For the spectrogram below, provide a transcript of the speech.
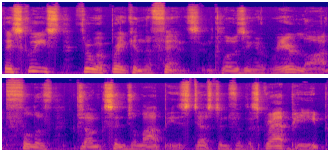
They squeezed through a break in the fence, enclosing a rear lot full of junks and jalopies destined for the scrap heap,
